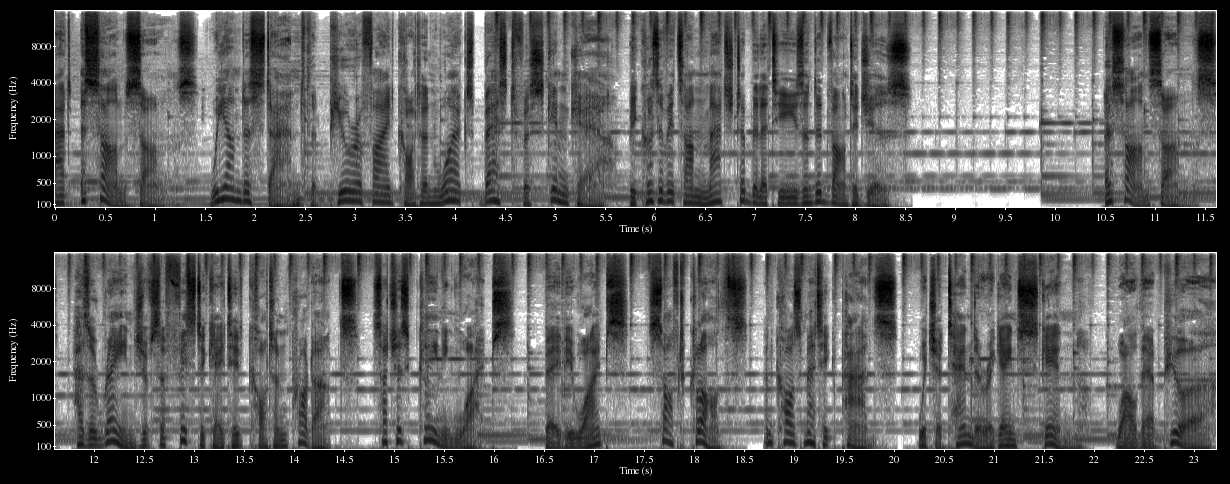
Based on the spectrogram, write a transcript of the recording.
At Ihsan Sons, we understand that purified cotton works best for skincare because of its unmatched abilities and advantages. Ihsan Sons has a range of sophisticated cotton products such as cleaning wipes, baby wipes, soft cloths and cosmetic pads which are tender against skin, while their pure,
